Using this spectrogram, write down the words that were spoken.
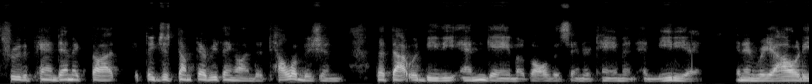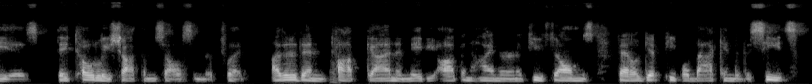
through the pandemic thought if they just dumped everything onto television, that that would be the end game of all this entertainment and media. And in reality is they totally shot themselves in the foot other than Top Gun and maybe Oppenheimer and a few films that'll get people back into the seats.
